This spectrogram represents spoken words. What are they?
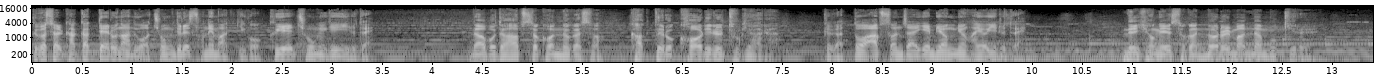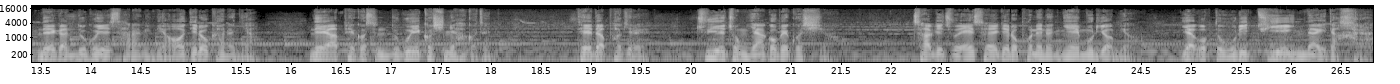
그것을 각각 때로 나누어 종들의 손에 맡기고 그의 종에게 이르되 나보다 앞서 건너가서 각대로 거리를 두게 하라. 그가 또 앞선 자에게 명령하여 이르되 내 형 에서가 너를 만나 묻기를 내가 누구의 사람이며 어디로 가느냐 내 앞에 것은 누구의 것이냐 하거든. 대답하기를 주의 종 야곱의 것이요. 자기 주 에서에게로 보내는 예물이오며 야곱도 우리 뒤에 있나이다 하라.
